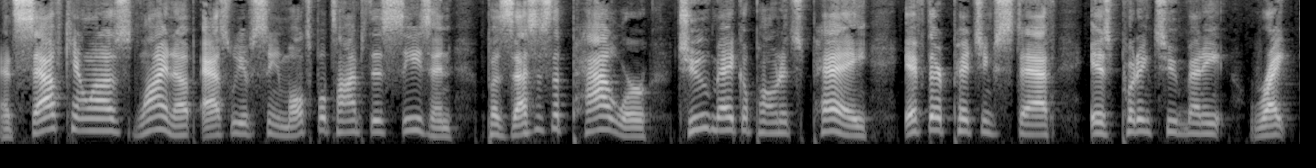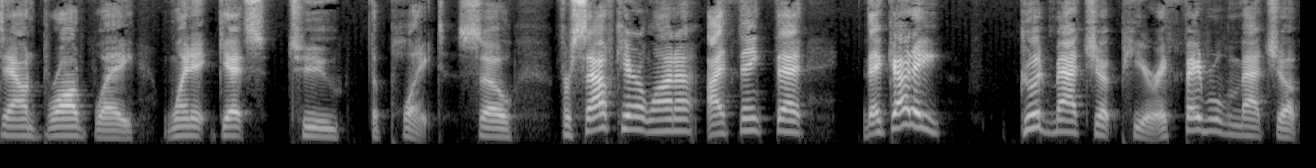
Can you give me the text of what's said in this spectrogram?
And South Carolina's lineup, as we have seen multiple times this season, possesses the power to make opponents pay if their pitching staff is putting too many right down Broadway when it gets to the plate. So for South Carolina, I think that they got a good matchup here, a favorable matchup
